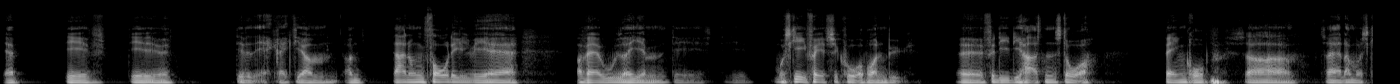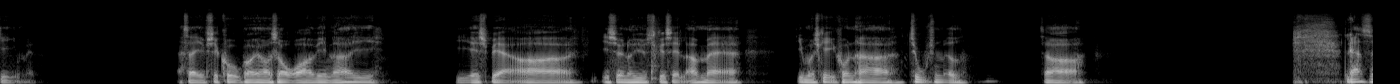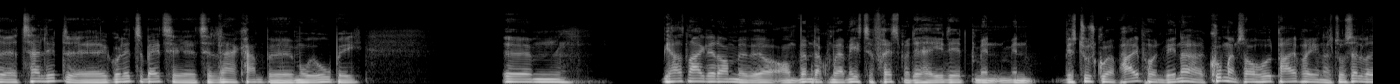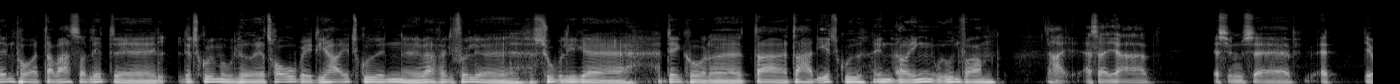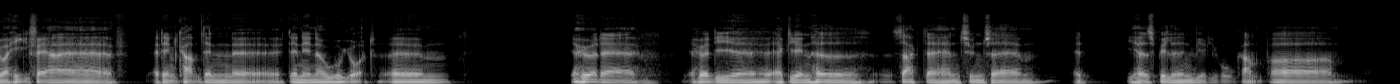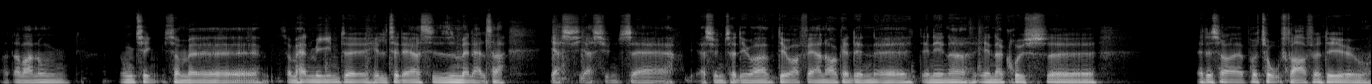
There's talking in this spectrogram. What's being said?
ja det, det, det ved jeg ikke rigtigt, om, om der er nogen fordel ved at, at være ude og hjemme. Det, det, måske for FCK og Brøndby, øh, fordi de har sådan en stor fangruppe, så, så er der måske, men altså FCK går jo også over og vinder i i Esbjerg og i Sønderjyske, selvom uh, de måske kun har 1000 med. Så Lad os uh, tage lidt, uh, gå lidt tilbage til, til den her kamp uh, mod OB. Øhm, vi har snakket lidt om, om, hvem der kunne være mest tilfreds med det her 1-1, men, men hvis du skulle have pege på en vinder, kunne man så overhovedet pege på en? Altså, du har selv været inde på, at der var så lidt, øh, lidt skudmuligheder. Jeg tror, OB de har et skud inden, øh, i hvert fald ifølge øh, eller, der, der har de et skud ind, og ingen uden for rammen. Nej, altså jeg, jeg synes, at, at det var helt fair, at, at den kamp, den, øh, den ender uafgjort. Øh, jeg hørte, at, jeg hørte, øh, at Glenn havde sagt, at han synes, at, de havde spillet en virkelig god kamp, og, og der var nogle, nogle ting, som, øh, som han mente helt til deres side, men altså, jeg, jeg synes, at, jeg synes, at det var, det var fair nok, at den, øh, den ender, ender kryds. Øh, at det så er på to straffe, det er jo,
